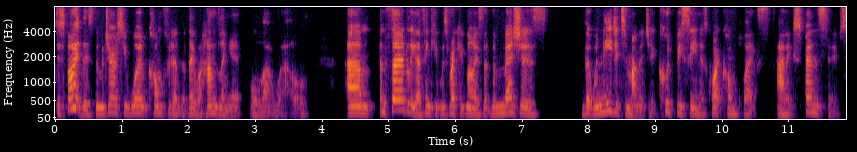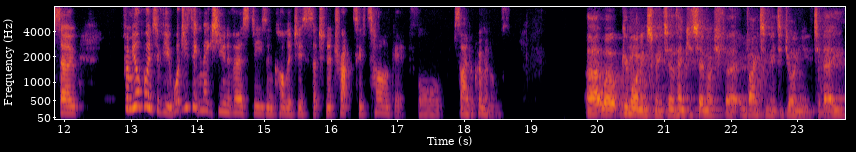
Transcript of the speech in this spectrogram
despite this, the majority weren't confident that they were handling it all that well. Um, and thirdly, I think it was recognized that the measures that were needed to manage it could be seen as quite complex and expensive. So, from your point of view, what do you think makes universities and colleges such an attractive target for cyber criminals? Uh, well, good morning, Smita. And thank you so much for inviting me to join you today.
